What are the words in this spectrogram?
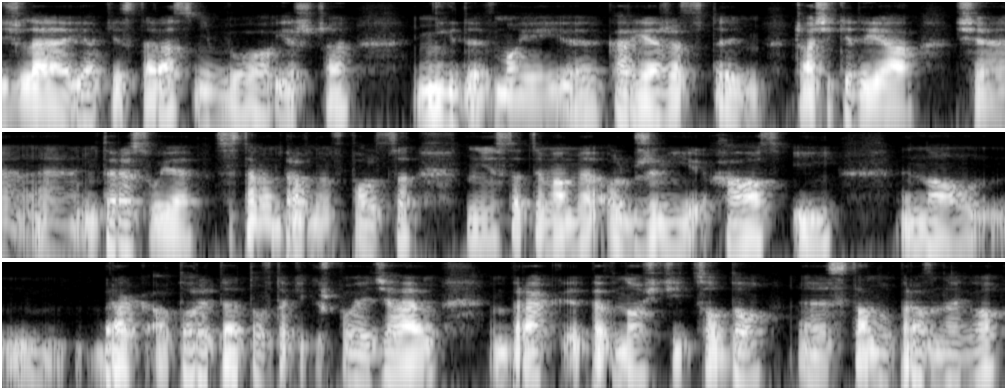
źle jak jest teraz nie było jeszcze nigdy w mojej e, karierze, w tym czasie, kiedy ja się e, interesuję systemem prawnym w Polsce. No niestety mamy olbrzymi chaos i no, brak autorytetów, tak jak już powiedziałem, brak pewności co do e, stanu prawnego.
